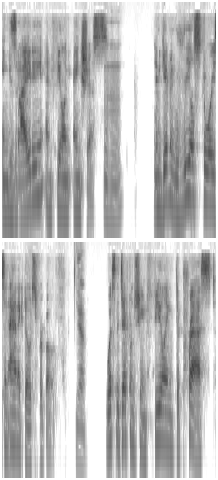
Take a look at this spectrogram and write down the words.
anxiety and feeling anxious hmm and giving real stories and anecdotes for both. Yeah. What's the difference between feeling depressed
